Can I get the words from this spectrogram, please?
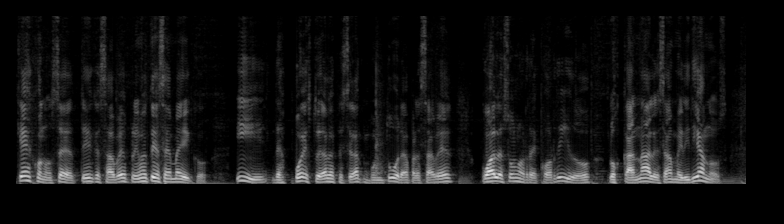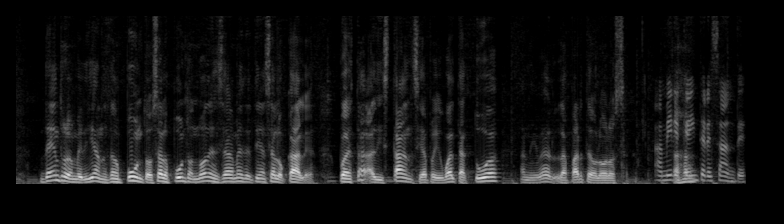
¿Qué es conocer? Tiene que saber, primero tiene que ser médico y después estudiar la especialidad de acupuntura para saber cuáles son los recorridos, los canales, o sea, meridianos. Dentro de meridianos están puntos, o sea, los puntos no necesariamente tienen que ser locales, pueden estar a distancia, pero igual te actúa a nivel la parte dolorosa. Ah, mire, qué interesante.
